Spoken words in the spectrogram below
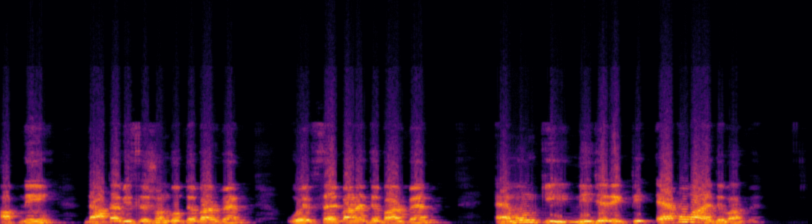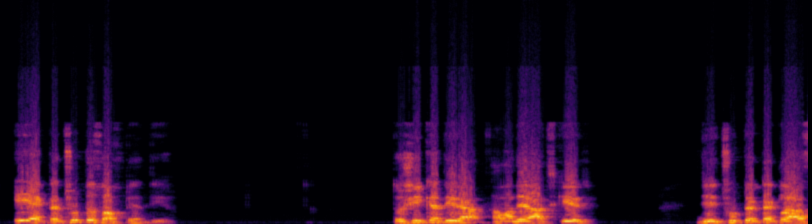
আপনি ডাটা বিশ্লেষণ করতে পারবেন, ওয়েবসাইট বানাতে পারবেন, এমনকি নিজের একটি অ্যাপও বানাতে পারবেন, এই একটা ছোট্ট সফটওয়্যার দিয়ে। তো শিক্ষার্থীরা, আমাদের আজকের যে ছোট্ট একটা ক্লাস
